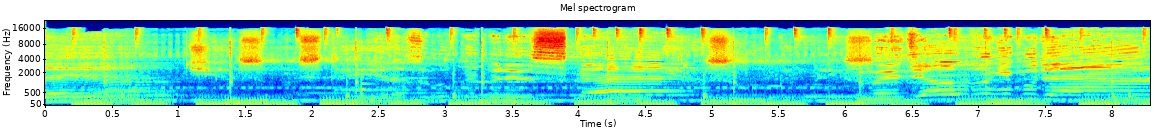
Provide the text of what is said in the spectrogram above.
стоял, честно стоял Разлука близка, Мы идем в никуда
